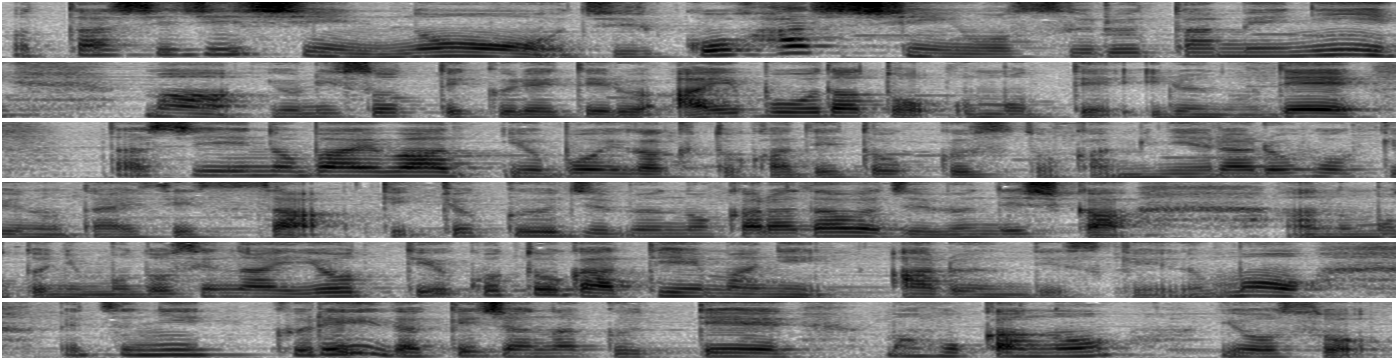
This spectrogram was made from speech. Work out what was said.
私自身の自己発信をするために、まあ、寄り添ってくれてる相棒だと思っているので私の場合は予防医学とかデトックスとかミネラル補給の大切さ結局自分の体は自分でしかあの元に戻せないよっていうことがテーマにあるんですけれども別ににクレイだけじゃなくて、まあ、他の要素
